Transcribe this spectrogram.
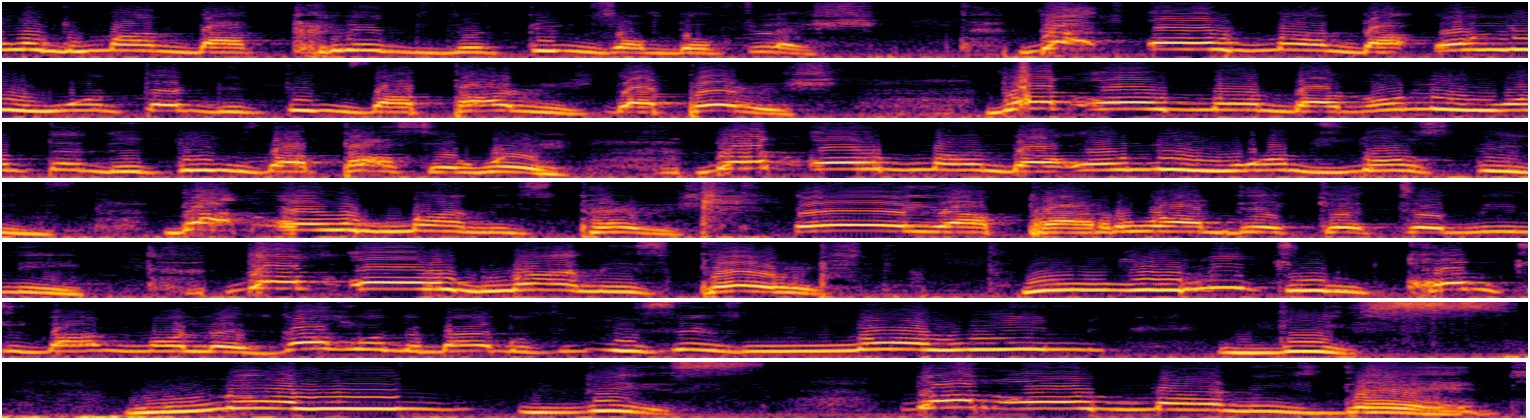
old man that craved the things of the flesh. That old man that only wanted the things that perish, that perish. That old man that only wanted the things that pass away. That old man that only wants those things. That old man is perished. That old man is perished. You need to come to that knowledge. That's what the Bible says. It says, knowing this. Knowing this. That old man is dead.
